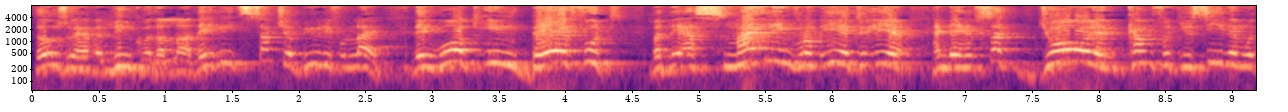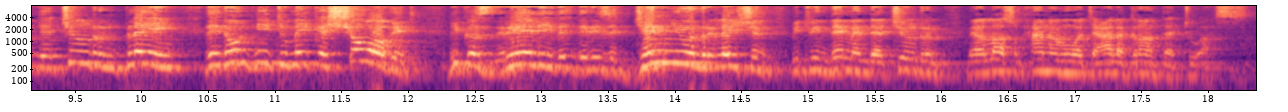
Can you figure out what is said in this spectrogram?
Those who have a link with Allah. They lead such a beautiful life. They walk in barefoot but they are smiling from ear to ear and they have such joy and comfort. You see them with their children playing. They don't need to make a show of it because really there is a genuine relation between them and their children. May Allah subhanahu wa ta'ala grant that to us.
